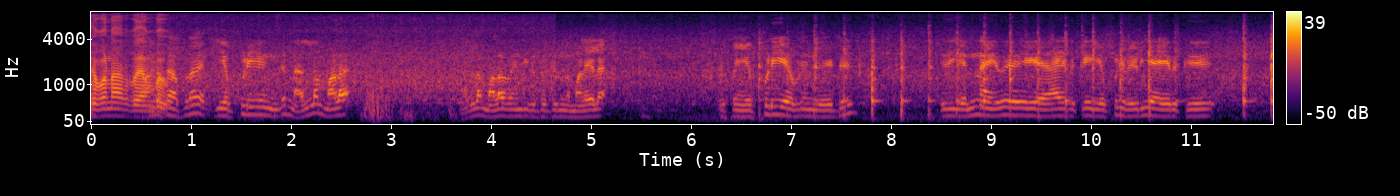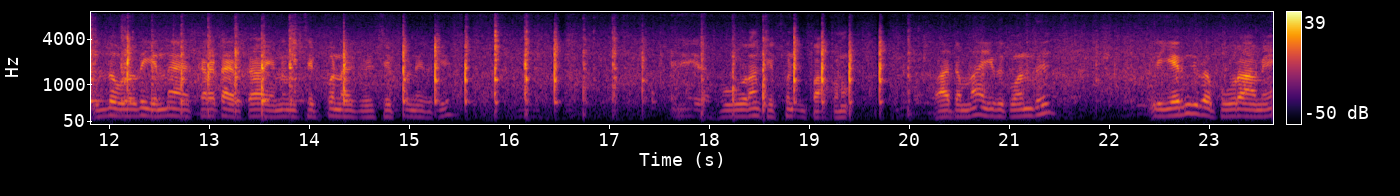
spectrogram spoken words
சிவனார் வேம்பு. எப்படி இங்கே நல்ல மழை. நல்ல மழை பெஞ்சிக்கிட்டு இருக்கு இந்த மலையில் இப்போ எப்படி அப்படின்னு சொல்லிட்டு இது என்ன இது ஆயிருக்கு எப்படி ரெடி ஆயிருக்கு உள்ள உள்ளது என்ன கரெக்டாக இருக்கா என்னன்னு செக் பண்ண செக் பண்ணியிருக்கு. இதை பூரா செக் பண்ணி பார்க்கணும். பார்த்தோம்னா இதுக்கு வந்து இது எரிஞ்சதை பூராமே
